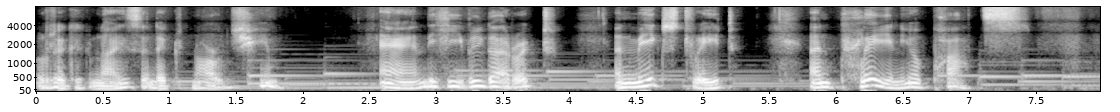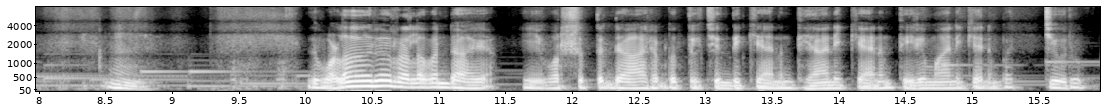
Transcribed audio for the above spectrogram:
recognize, and acknowledge Him. And He will direct and make straight and plain your paths. Hmm. ഇത് വളരെ റെലവന്റായ ഈ വർഷത്തിന്റെ ആരംഭത്തിൽ ചിന്തിക്കാനും ധ്യാനിക്കാനും തീരുമാനിക്കാനും പറ്റിയൊരു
